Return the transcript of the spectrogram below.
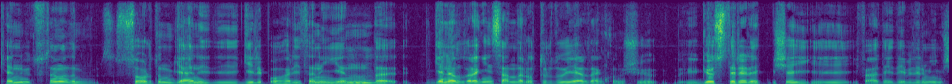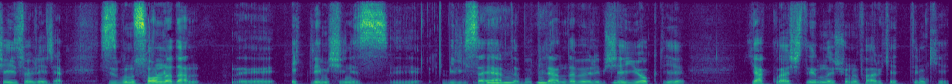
Kendimi tutamadım. Sordum yani e, gelip o haritanın yanında hı hı. genel olarak insanlar oturduğu yerden konuşuyor. Göstererek bir şey e, ifade edebilir miyim? Şeyi söyleyeceğim. Siz bunu sonradan e, eklemişsiniz e, bilgisayarda. Hı hı. Bu planda böyle bir şey yok diye. Yaklaştığımda şunu fark ettim ki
